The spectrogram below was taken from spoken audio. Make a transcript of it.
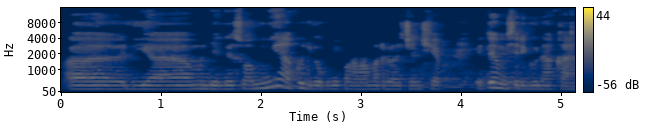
eh, dia menjaga suaminya, aku juga punya pengalaman relationship. Itu yang bisa digunakan.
